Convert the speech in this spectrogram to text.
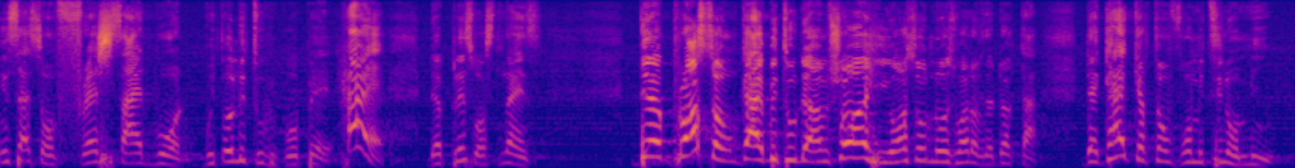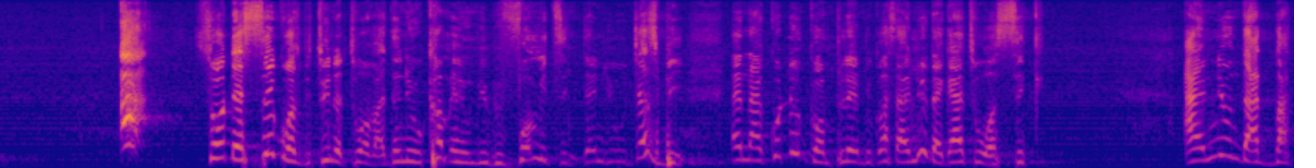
inside some fresh sideboard with only two people pay. Hey, the place was nice. They brought some guy them. I'm sure he also knows one of the doctor. The guy kept on vomiting on me. So the sick was between the two of us. Then he come and we'd be vomiting. Then he would just be. And I couldn't complain because I knew the guy too was sick. I knew that, but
